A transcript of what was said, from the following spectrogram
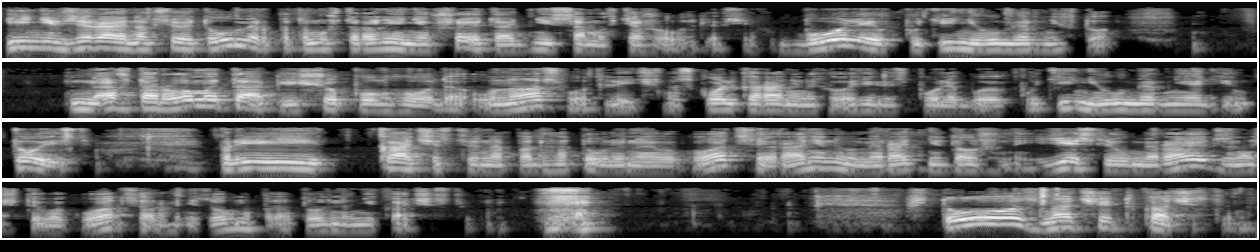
И невзирая на все это умер, потому что ранения в шею – это одни из самых тяжелых для всех. Более в пути не умер никто. На втором этапе еще полгода у нас вот лично, сколько раненых вывозили с поля боя в пути, не умер ни один. То есть при качественно подготовленной эвакуации раненые умирать не должны. Если умирают, значит эвакуация организована подготовлена некачественно. Что значит качественно?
